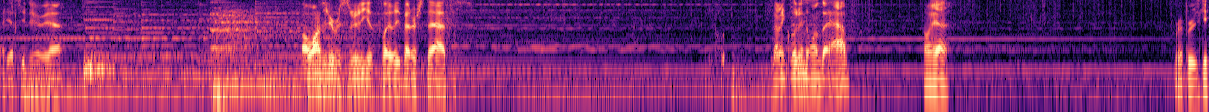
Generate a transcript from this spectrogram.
I guess you do, yeah. All wands in your vicinity get slightly better stats. Is that including the ones I have? Oh, yeah. Ripper's key.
